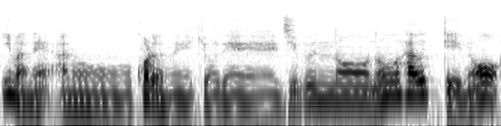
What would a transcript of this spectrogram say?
今ね、あのー、コロナの影響で自分のノウハウっていうのを、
